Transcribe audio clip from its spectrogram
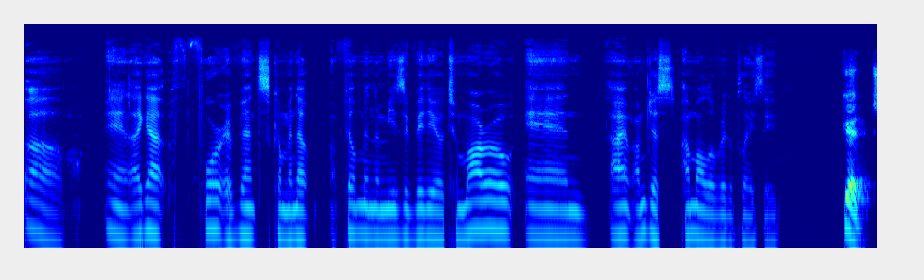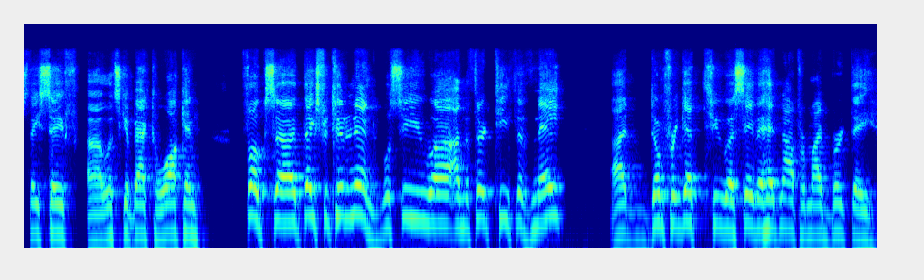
Oh man, I got four events coming up. I'm filming the music video tomorrow, and I'm, I'm just I'm all over the place, dude. Good. Stay safe. Uh, let's get back to walking, folks. Uh, thanks for tuning in. We'll see you uh, on the 13th of May. Uh, don't forget to uh, save a head now for my birthday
